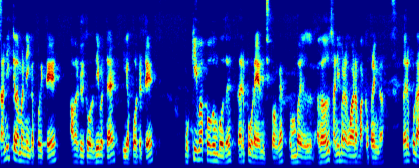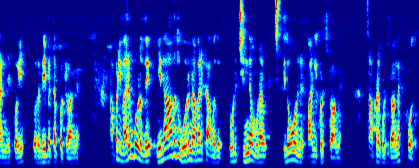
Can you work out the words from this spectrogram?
சனிக்கிழமை நீங்க போயிட்டு அவர்களுக்கு ஒரு தீபத்தை நீங்க போட்டுட்டு முக்கியமா போகும்போது கருப்பு உடை அணிஞ்சுப்போங்க ரொம்ப அதாவது சனி பகவானை பார்க்க போறீங்கன்னா கருப்பு உடை அணிஞ்சு போய் ஒரு தீபத்தை போட்டுருவாங்க. அப்படி வரும்பொழுது ஏதாவது ஒரு நபருக்காவது ஒரு சின்ன உணவு ஏதோ ஒன்று வாங்கி கொடுத்துட்டு வாங்க சாப்பிட கொடுத்துட்டு வாங்க போதும்.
